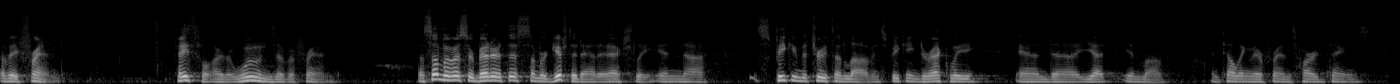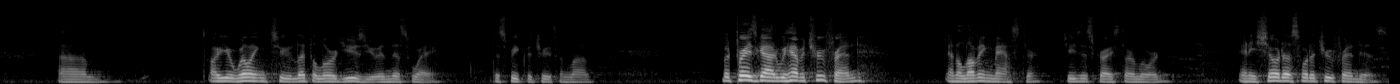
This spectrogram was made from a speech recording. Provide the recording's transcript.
of a friend. Faithful are the wounds of a friend. Now, some of us are better at this, some are gifted at it, actually, in uh, speaking the truth in love and speaking directly and uh, yet in love and telling their friends hard things. Um, are you willing to let the Lord use you in this way to speak the truth in love? But praise God, we have a true friend and a loving master, Jesus Christ our Lord. And he showed us what a true friend is.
